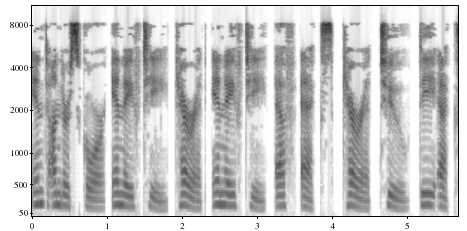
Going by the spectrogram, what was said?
int underscore inaft caret inaft f x caret 2 dx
